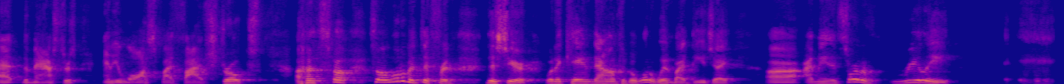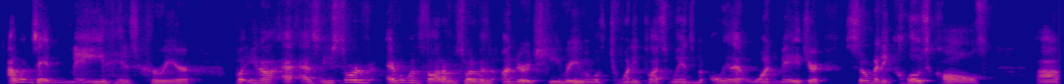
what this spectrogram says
at the Masters, and he lost by five strokes. Uh, so, so a little bit different this year when it came down to, but what a win by DJ. Uh, I mean, it sort of really, I wouldn't say it made his career, but you know, as he sort of, everyone thought of him sort of as an underachiever, even with 20 plus wins, but only that one major, so many close calls. Uh,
